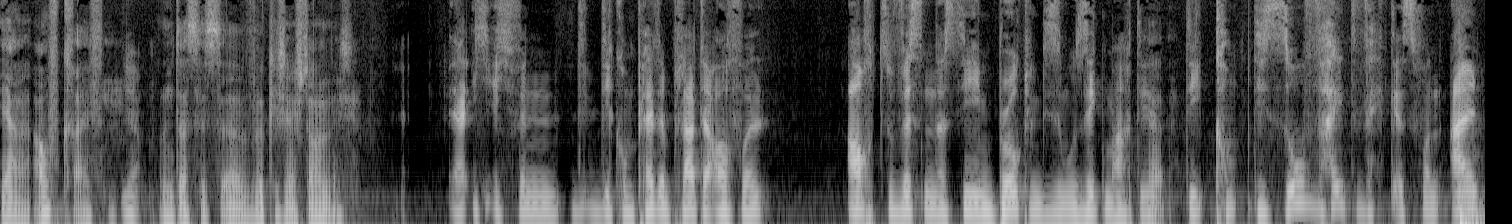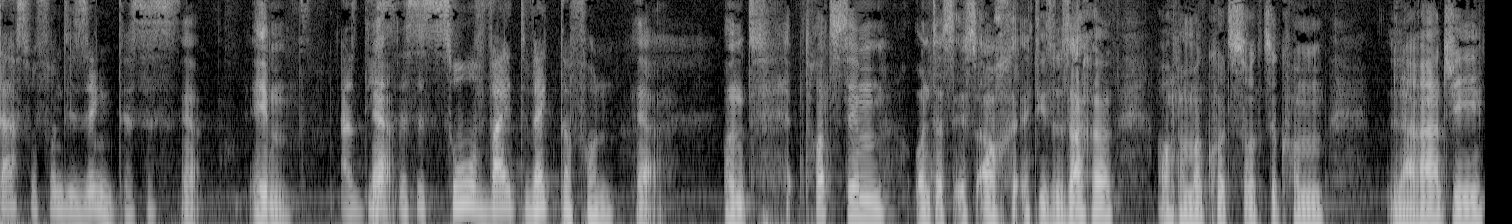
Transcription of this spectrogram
ja, aufgreifen. Ja. Und das ist äh, wirklich erstaunlich. Ja, ich, ich finde die, die komplette Platte auch, weil auch zu wissen, dass die in Brooklyn diese Musik macht, die, Ja. die, kommt, die so weit weg ist von all das, wovon sie singt. Das ist, Ja, eben. also die, Ja. das ist so weit weg davon. Ja. Und trotzdem, und das ist auch diese Sache, auch nochmal kurz zurückzukommen, Laraji,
